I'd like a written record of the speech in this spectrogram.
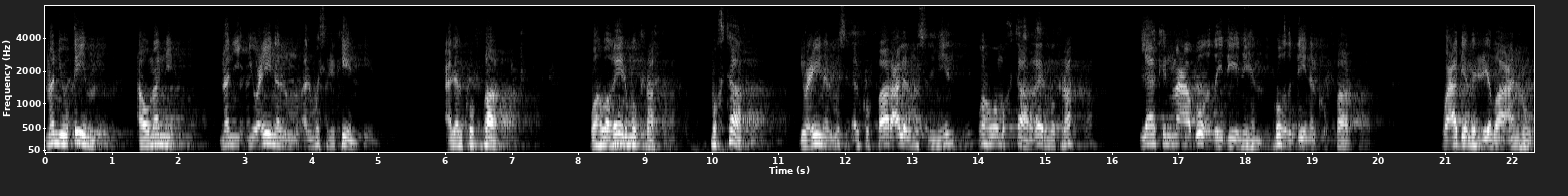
من يقيم أو من من يعين المشركين على الكفار وهو غير مكره مختار. يعين الكفار على المسلمين وهو مختار غير مكره لكن مع بغض دينهم بغض دين الكفار وعدم الرضا عنه.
